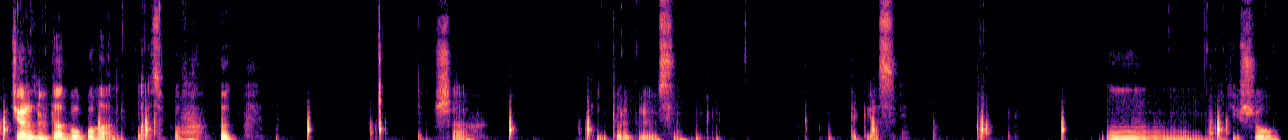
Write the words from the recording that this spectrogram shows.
Хоча результат був поганий в класику. Так, шах. Кінь перекрився. Таке собі. М, Відійшов.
